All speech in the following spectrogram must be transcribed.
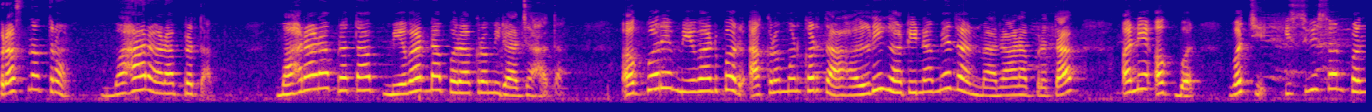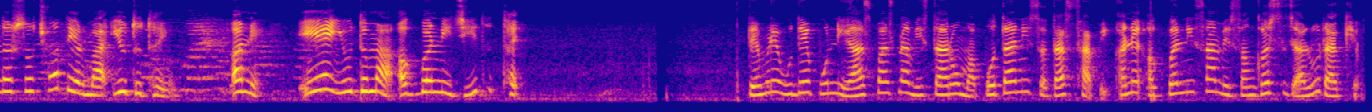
પ્રશ્ન ત્રણ. મહારાણા પ્રતાપ. મહારાણા પ્રતાપ મેવાડના પરાક્રમી રાજા હતા. અકબરે મેવાડ પર આક્રમણ કરતા હલ્દી ઘાટીના મેદાનમાં રાણા પ્રતાપ અને અકબર વચ્ચે ઈસવીસન પંદરસો છોતેરમાં યુદ્ધ થયું અને એ યુદ્ધમાં અકબરની જીત થઈ. તેમણે ઉદયપુરની આસપાસના વિસ્તારોમાં પોતાની સત્તા સ્થાપી અને અકબરની સામે સંઘર્ષ ચાલુ રાખ્યો.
